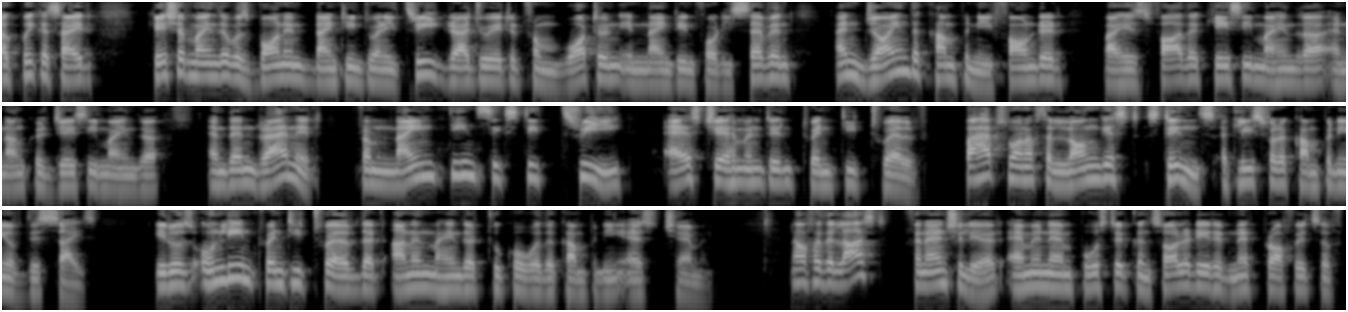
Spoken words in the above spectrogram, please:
A quick aside, Keshav Mahindra was born in 1923, graduated from Wharton in 1947, and joined the company founded by his father KC Mahindra and uncle JC Mahindra, and then ran it from 1963 as chairman till 2012, perhaps one of the longest stints, at least for a company of this size. It was only in 2012 that Anand Mahindra took over the company as chairman. Now, for the last financial year, M&M posted consolidated net profits of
